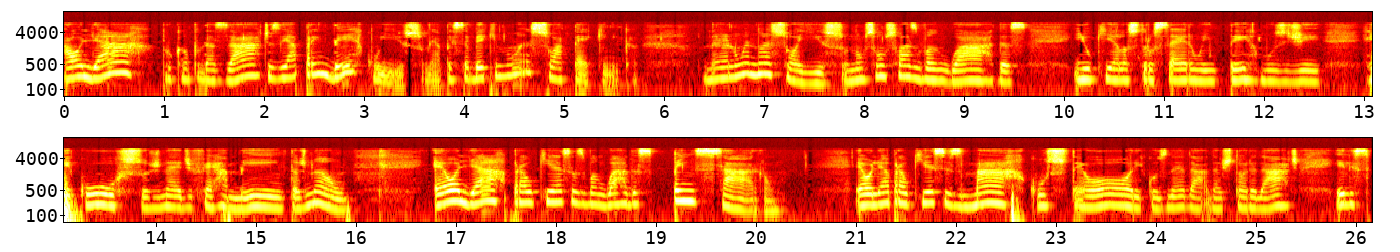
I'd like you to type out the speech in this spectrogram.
a olhar para o campo das artes e aprender com isso, né, a perceber que não é só a técnica, né? Não, é, não é só isso, não são só as vanguardas e o que elas trouxeram em termos de recursos, né, de ferramentas, não. É olhar para o que essas vanguardas pensaram, é olhar para o que esses marcos teóricos né, da, da história da arte, eles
